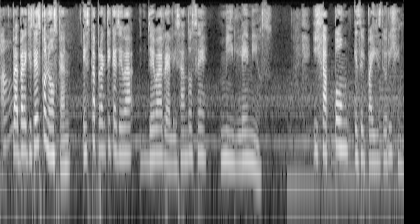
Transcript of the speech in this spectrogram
Ah, Pa- para que ustedes conozcan, esta práctica lleva, lleva realizándose milenios. Y Japón es el país de origen.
